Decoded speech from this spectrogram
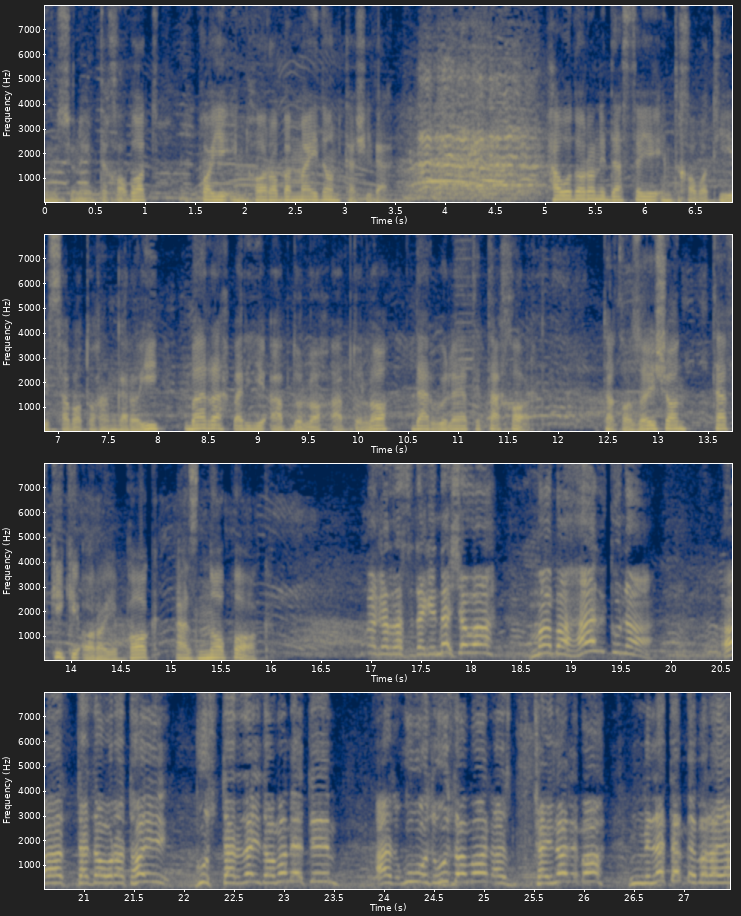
کمیسیون انتخابات پای اینها را به میدان کشیده. هواداران دسته انتخاباتی ثبات و همگرایی بر رهبری عبدالله عبدالله در ولایت تخار. تقاضایشان تفکیک آرای پاک از ناپاک. اگر رسیدگی نشوه ما به هر گونه تظاهرات های گسترده ادامه میتیم از او از او زمان از چینل ما ملت هم میبرایه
